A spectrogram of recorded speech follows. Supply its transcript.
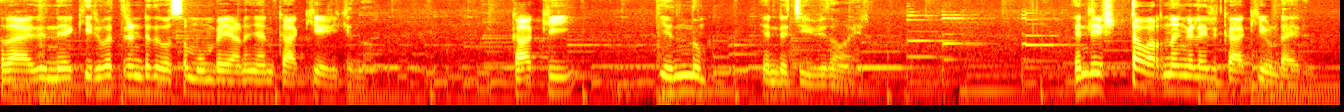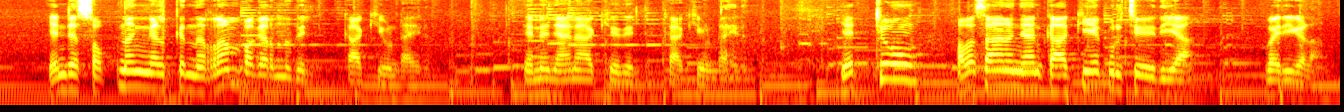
അതായത് ഇന്നേക്ക് ഇരുപത്തിരണ്ട് ദിവസം മുമ്പെയാണ് ഞാൻ കാക്കി അഴിക്കുന്നത്. കാക്കി എന്നും എന്റെ ജീവിതമായിരുന്നു. എന്റെ ഇഷ്ടവർണങ്ങളിൽ കാക്കി ഉണ്ടായിരുന്നു എന്റെ സ്വപ്നങ്ങൾക്ക് നിറം പകർന്നതിൽ കാക്കിയുണ്ടായിരുന്നു. എന്നെ ഞാനാക്കിയതിൽ കാക്കി ഉണ്ടായിരുന്നു ഏറ്റവും അവസാനം ഞാൻ കാക്കിയെക്കുറിച്ച് എഴുതിയ വരികളാണ്.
